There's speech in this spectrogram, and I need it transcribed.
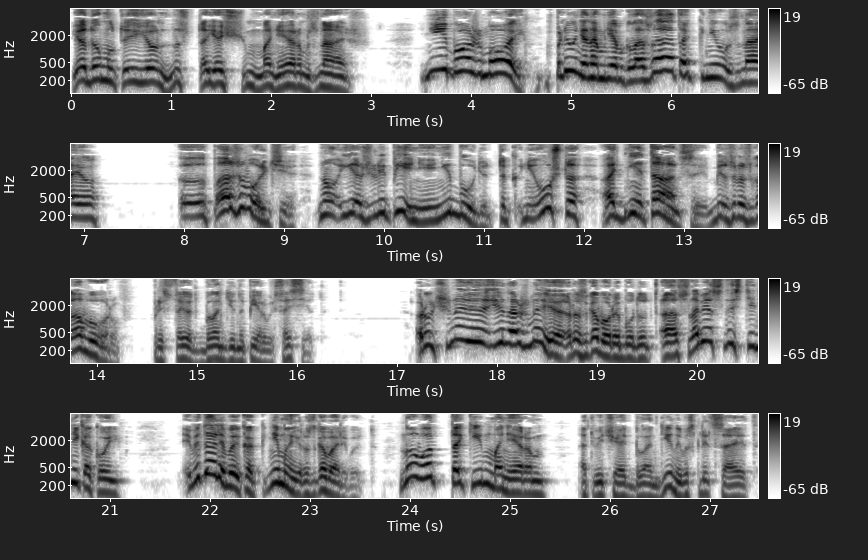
Я думал, ты ее настоящим манером знаешь. — Не, боже мой, плюнь она мне в глаза, так не узнаю. «Э, — Позвольте, но ежели пения не будет, так неужто одни танцы, без разговоров? — пристает к блондину первый сосед. Ручные и ножные разговоры будут, а словесности никакой. Видали вы, как немые разговаривают? Ну, вот таким манером, — отвечает блондин и восклицает.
